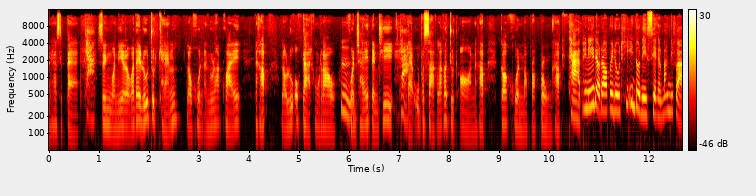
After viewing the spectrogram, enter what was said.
2558ค่ะซึ่งวันนี้เราก็ได้รู้จุดแข็ง เราควรอนุรักษ์ไว้นะครับเรารู้โอกาสของเราควรใช้ให้เต็มที่ค่ะแต่อุปสรรคแล้วก็จุดอ่อนนะครับก็ควรมาปรับปรุงครับค่ะทีนี้เดี๋ยวเราไปดูที่อินโดนีเซียกันบ้างดีกว่า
